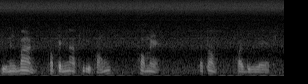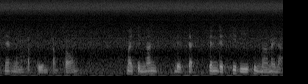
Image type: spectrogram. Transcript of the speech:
อยู่ในบ้านก็เป็นหน้าที่ของ พ่อแม่ จะต้องคอยดูแลแนะนำตักเตือนสั่งสอน ไม่เช่นนั้นเด็กจะเป็นเด็กที่ดีขึ้นมาไม่ได้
